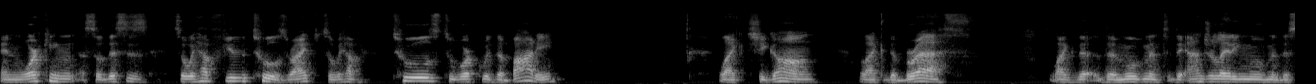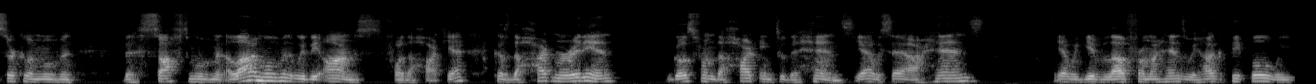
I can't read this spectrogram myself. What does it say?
and working. So this is so we have few tools, right? So we have tools to work with the body, like Qigong, like the breath, like the, the movement, the undulating movement, the circular movement, the soft movement, a lot of movement with the arms for the heart, yeah? Because the heart meridian goes from the heart into the hands. Yeah, we say our hands, yeah, we give love from our hands, we hug people, we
